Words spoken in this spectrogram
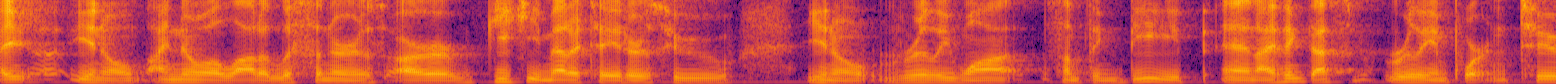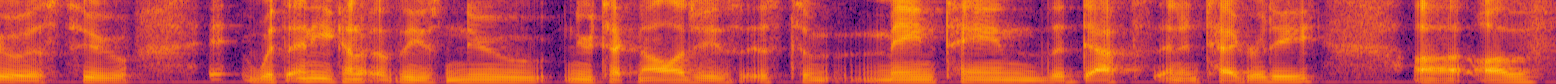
I, you know, I know a lot of listeners are geeky meditators who, you know, really want something deep, and I think that's really important too. Is to, with any kind of these new new technologies, is to maintain the depth and integrity uh, of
